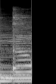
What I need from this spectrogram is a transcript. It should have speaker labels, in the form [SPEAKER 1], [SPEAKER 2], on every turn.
[SPEAKER 1] now.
